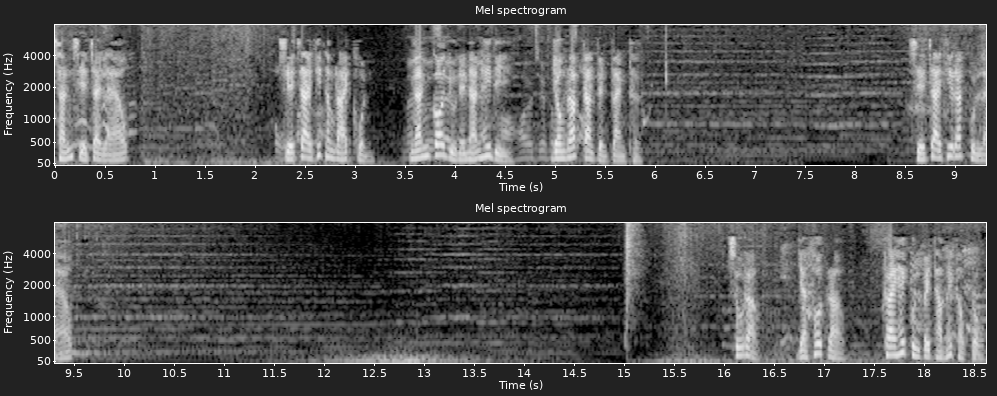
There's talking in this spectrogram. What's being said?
ฉันเสียใจแล้ว เสียใจที่ทำร้ายคนงั้นก็อยู่ในนั้นให้ดี ยอมรับการเปลี่ยนแปลงเถอะ เสียใจที่รักคุณแล้ว สู้เรา อย่าโทษเรา ใครให้คุณไปทำให้เขาโกรธ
